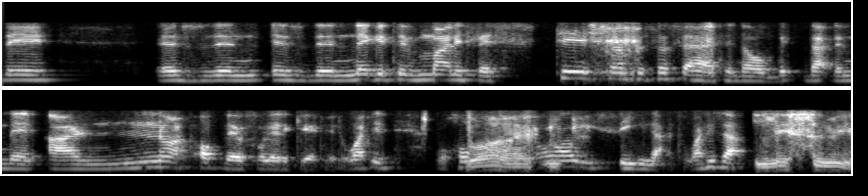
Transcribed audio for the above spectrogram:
the is the is the negative manifest expectation to society now that the men are not up there fully educated? What is how, Boy, how are we seeing that? What is that? Listen to me,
